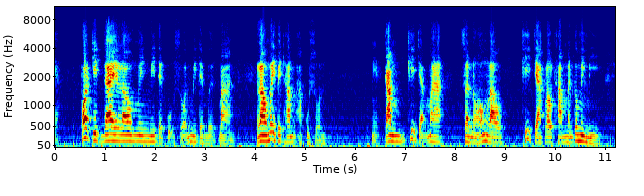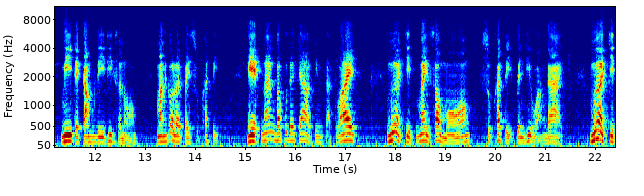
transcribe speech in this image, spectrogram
อะเพราะจิตใดเรามันมีแต่กุศลมีแต่เบิกบาน เราไม่ไปทำอกุศล เนี่ยกรรมที่จะมาสนองเราที่จากเราทำมันก็ไม่มี มีแต่กรรมดีที่สนอง มันก็เลยไปสุขคติ เหตุนั้นพระพุทธเจ้าจึงตัดไว้ เมื่อจิตไม่เศร้าหมอง สุขคติเป็นที่หวังได้ เมื่อจิต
